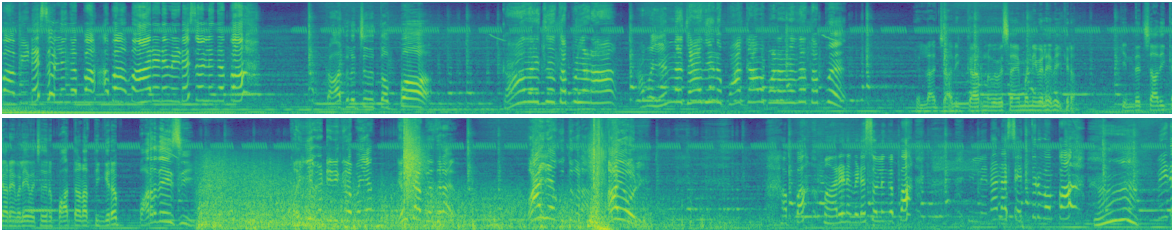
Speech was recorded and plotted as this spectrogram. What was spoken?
அப்பா விட சொல்லுங்கப்பா. அப்பா மாறன விட சொல்லுங்கப்பா. காதலிச்சது தப்பா? காதலிச்சது தப்பு இல்லடா அவன் என்ன ஜாதின்னு பார்க்காம பழகிறது தப்பு. எல்லா ஜாதிக்காரனும் விவசாயம் பண்ணி விளைய வைக்கிறான். இந்த ஜாதிக்காரன் விளைய வச்சதுன்னு பார்த்தாடா திங்கிற பரதேசி. கைய கட்டி நிக்கிற பையன் எங்க பேசுற? வாயிலே குத்துங்கடா. ஆயோலி. அப்பா மாறன விட சொல்லுங்கப்பா. இல்லைன்னா நான் செத்துருவேன்ப்பா. விட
